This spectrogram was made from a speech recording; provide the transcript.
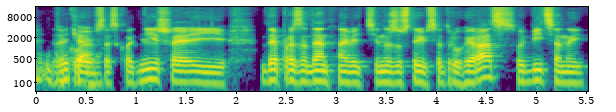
з якою все складніше, і де президент навіть і не зустрівся другий раз, обіцяний.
